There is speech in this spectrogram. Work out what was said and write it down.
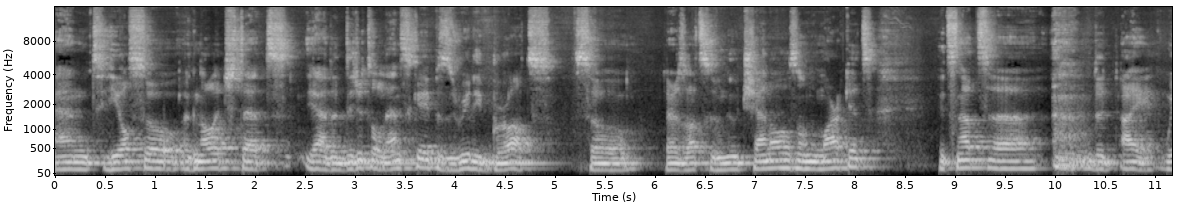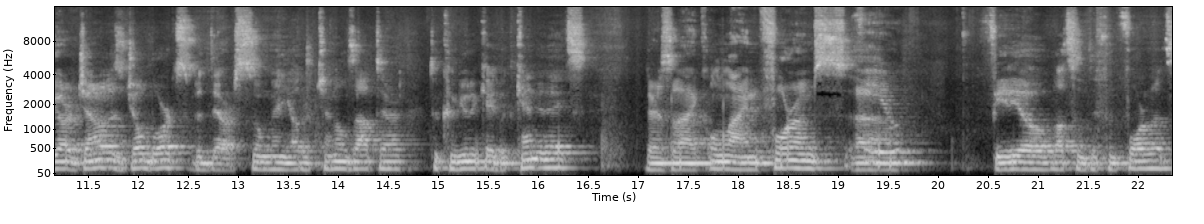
and he also acknowledged that, yeah, the digital landscape is really broad. So there's lots of new channels on the market. It's not uh, the I we are generalist job boards, but there are so many other channels out there to communicate with candidates. There's like online forums, uh, video, video, lots of different formats.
